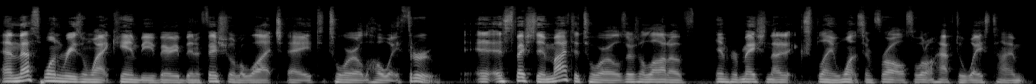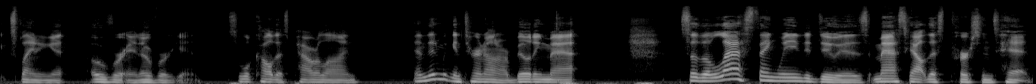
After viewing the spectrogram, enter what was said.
And that's one reason why it can be very beneficial to watch a tutorial the whole way through. Especially in my tutorials, there's a lot of information that I explain once and for all, so I don't have to waste time explaining it over and over again. So we'll call this power line. And then we can turn on our building matte. So the last thing we need to do is mask out this person's head.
